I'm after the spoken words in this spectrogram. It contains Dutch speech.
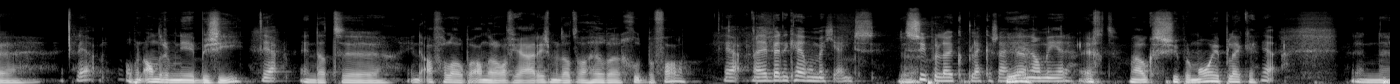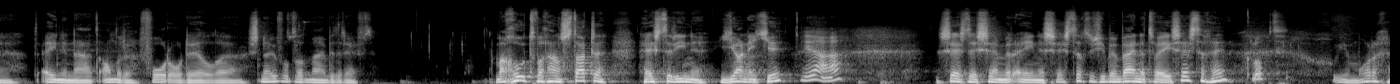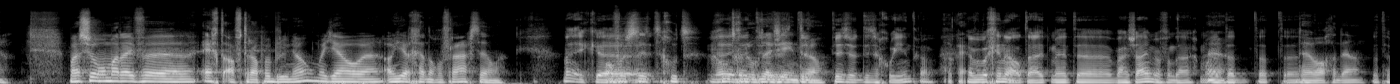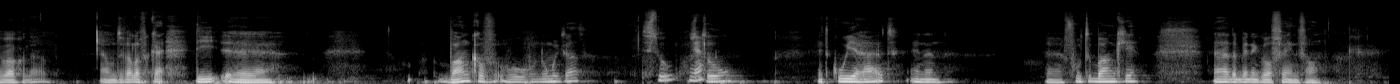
Ja, op een andere manier bezie. ja, En dat eh, in de afgelopen anderhalf jaar is me dat wel heel erg goed bevallen. ja. Nee, ben ik helemaal met je eens. Superleuke plekken zijn Ja. in Almere. Echt. Maar ook super mooie plekken. Ja. En eh, het ene na het andere vooroordeel eh, sneuvelt wat mij betreft. Maar goed, we gaan starten. Hesterine Jannetje, ja, 6 december 61. Dus je bent bijna 62, hè? klopt. Goedemorgen. Maar zullen we maar even eh, echt aftrappen, Bruno? Met jou. eh, oh, jij gaat nog een vraag stellen. Nee, ik, eh, of is dit goed, goed nee, nee, genoeg, dit deze intro? Dit, dit is, dit is een goede intro. Oké. En we beginnen altijd met eh, waar zijn we vandaag? Maar Ja. dat, dat, eh, Dat hebben we al gedaan. dat hebben we al gedaan. Ja, we moeten wel even kijken. Die eh, bank, of hoe noem ik dat? Stoel. Ja. stoel met koeienhuid en een eh, voetenbankje. Daar ben ik wel fan van.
